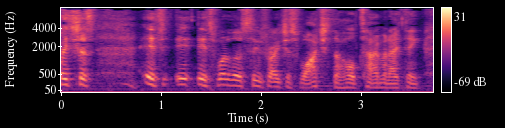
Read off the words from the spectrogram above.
it's just it's it, it's one of those things where I just watch it the whole time, and I think.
